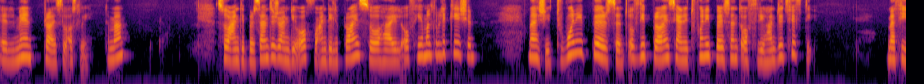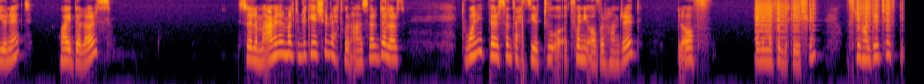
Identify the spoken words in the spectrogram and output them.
المين برايس الأصلي تمام؟ سو so, عندي برسنتج وعندي اوف وعندي البرايس سو so, هاي الاوف هي ملتبليكيشن ماشي 20% of the price يعني 20% of 350 ما في يونت وهاي دولارز سو so لما أعمل الملتبليكيشن راح تكون answer دولارز 20% راح تصير 20 over 100 الأوف يعني multiplication 350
